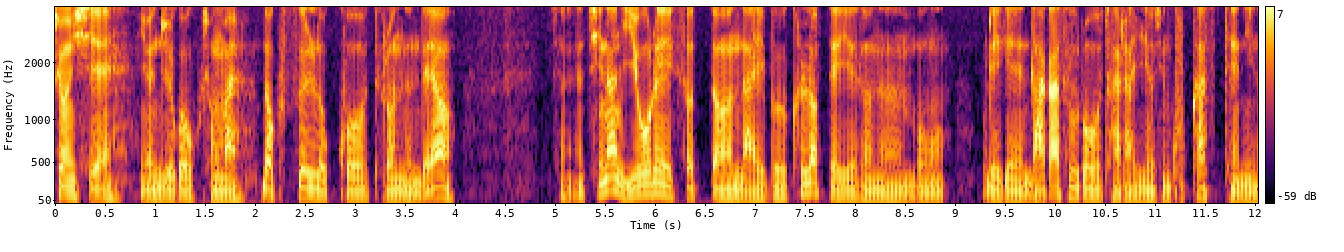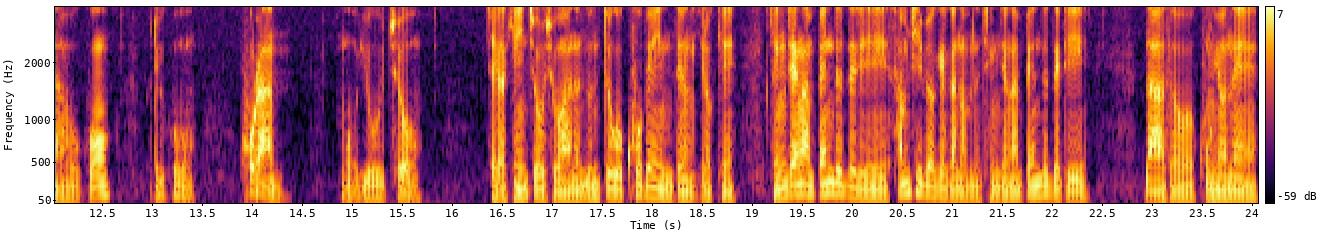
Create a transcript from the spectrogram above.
박지원 씨의 연주곡 정말 넋을 놓고 들었는데요. 자, 지난 2월에 있었던 라이브 클럽 데이에서는 뭐 우리에게 나가수로 잘 알려진 국카스텐이 나오고 그리고 호란, 뭐 요조, 제가 개인적으로 좋아하는 눈뜨고 코베인 등 이렇게 쟁쟁한 밴드들이 30여 개가 넘는 쟁쟁한 밴드들이 나와서 공연에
